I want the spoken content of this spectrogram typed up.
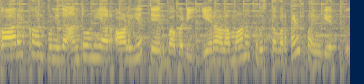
காரைக்கால் புனித அந்தோணியார் ஆலய தேர்பவனி ஏராளமான கிறிஸ்தவர்கள் பங்கேற்பு.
